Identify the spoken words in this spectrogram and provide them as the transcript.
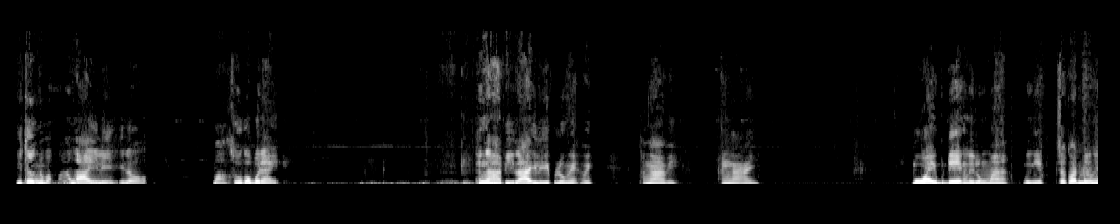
อีเทิงนะวะลายเลยอีหลอหมากสู้ก็บ่ได้ทั้งงาผีลายอีหลีปะลุงไงเฮ้ยทั้งงาพี่ทั้งลายบไวบุแดงเลยลงมาบิ่งอีกซะก่อนไปลงไง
